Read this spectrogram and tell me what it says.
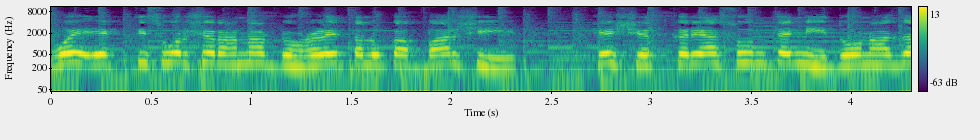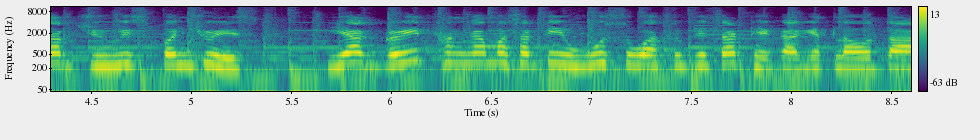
वय एकतीस वर्ष राहणार ढोरळे तालुका बार्शी हे शेतकरी असून त्यांनी दोन हजार चोवीस पंचवीस या गळीत हंगामासाठी ऊस वाहतुकीचा ठेका घेतला होता.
